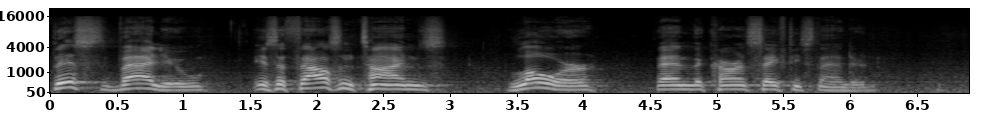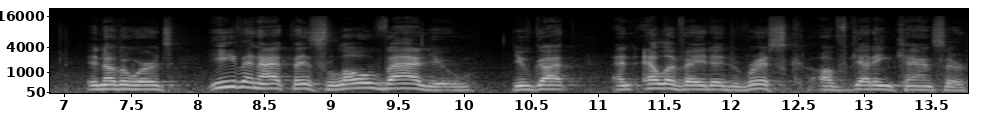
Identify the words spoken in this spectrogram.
This value is a thousand times lower than the current safety standard. In other words, even at this low value, you've got an elevated risk of getting cancer,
